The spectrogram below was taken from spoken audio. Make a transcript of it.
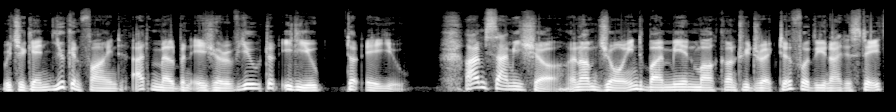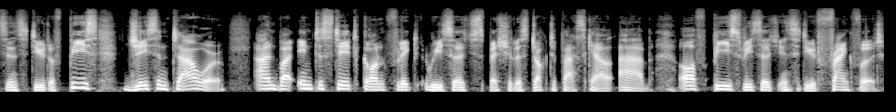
which again you can find at melbourneasiareview.edu.au. I'm Sami Shah, and I'm joined by Myanmar Country Director for the United States Institute of Peace, Jason Tower, and by Interstate Conflict Research Specialist Dr. Pascal Abb of Peace Research Institute, Frankfurt.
